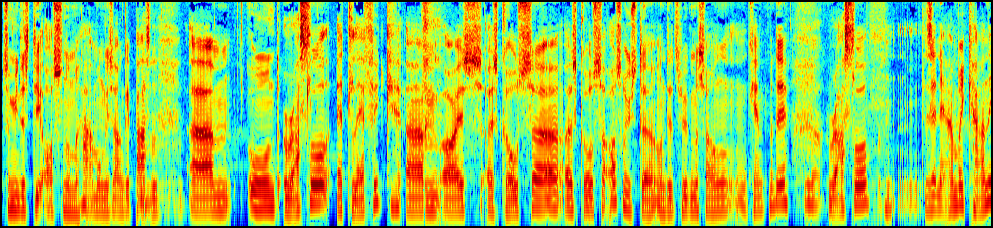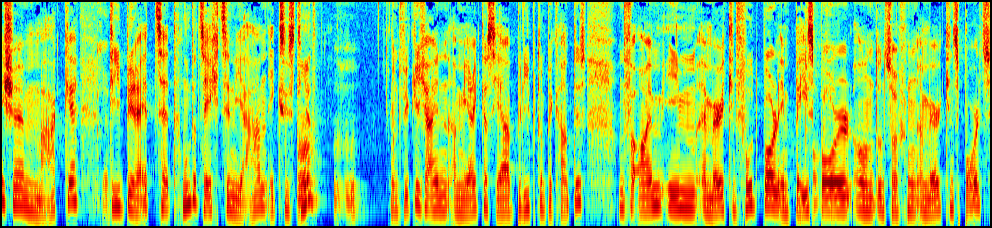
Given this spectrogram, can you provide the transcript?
zumindest die Außenumrahmung ist angepasst. Ähm, und Russell Athletic ähm, als, als, großer, als großer Ausrüster. Und jetzt würde man sagen, kennt man die? Ja. Russell, das ist eine amerikanische Marke, die bereits seit 116 Jahren existiert und wirklich auch in Amerika sehr beliebt und bekannt ist und vor allem im American Football, im Baseball und, und solchen American Sports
